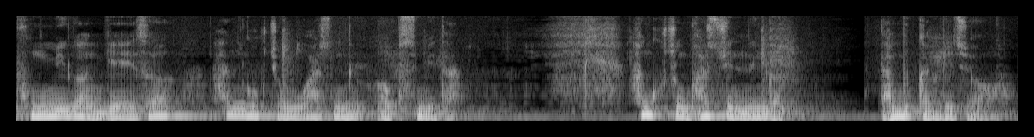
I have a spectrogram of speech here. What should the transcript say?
북미 관계에서 한국 정부가 할 수 있는 거 없습니다. 한국 정부 할수 있는 것 남북 관계죠.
